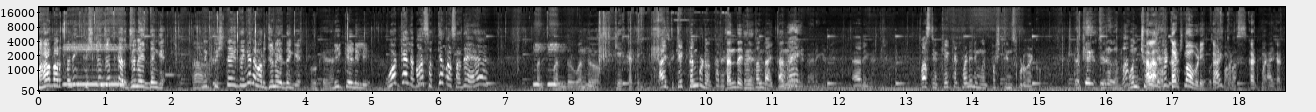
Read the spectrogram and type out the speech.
ಮಹಾಭಾರತದಲ್ಲಿ ಕೃಷ್ಣ ಜೊತೆಗೆ ಅರ್ಜುನ ಇದ್ದಂಗೆ. ನೀವು ಕೃಷ್ಣ ಇದ್ದಂಗೆ ನಾವು ಅರ್ಜುನ ಇದ್ದಂಗೆ. ಓಕೆ. ಡಿ ಕೆ ಡಿಲಿ. ಓಕೆ ಅಲ್ಲ ಬಾ ಸತ್ಯ ಬಾಸ್ ಅದೇ. ಒಂದು ಒಂದು ಕೇಕ್ ಕಟಿಂಗ್ ಆಯ್ತು ಕೇಕ್ ತಂದ್ಬಿಡು ಅಂತಾರೆ. ತಂದೈತೆ. ತಂದಾಯ್ತು. Good very good very good boss ನೀವು ಕೇಕ್ ಕಟ್ ಮಾಡಿ ನಿಮ್ಗೆ ಫಸ್ಟ್ ತಿನ್ಸ್ಬಿಡ್ಬೇಕು. ಕೇಕ್ ತಿನ್ನಲ್ಲಮ್ಮ? ಅಲ್ಲ ಕಟ್ ಮಾಡ್ಬಿಡಿ ಕಟ್ ಮಾಡಿ ಕಟ್ ಮಾಡಿ ಕಟ್.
